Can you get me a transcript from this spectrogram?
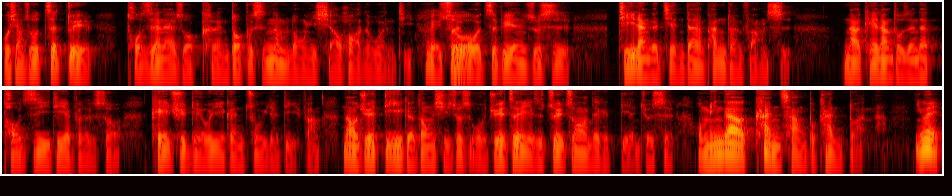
我想说，这对投资人来说可能都不是那么容易消化的问题。没错，所以我这边就是提两个简单的判断方式，那可以让投资人在投资 ETF 的时候可以去留意跟注意的地方。那我觉得第一个东西就是，我觉得这也是最重要的一个点，就是我们应该要看长不看短啊。因为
